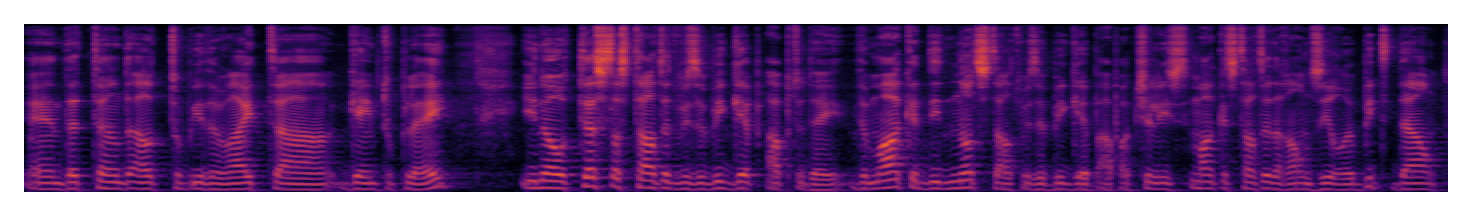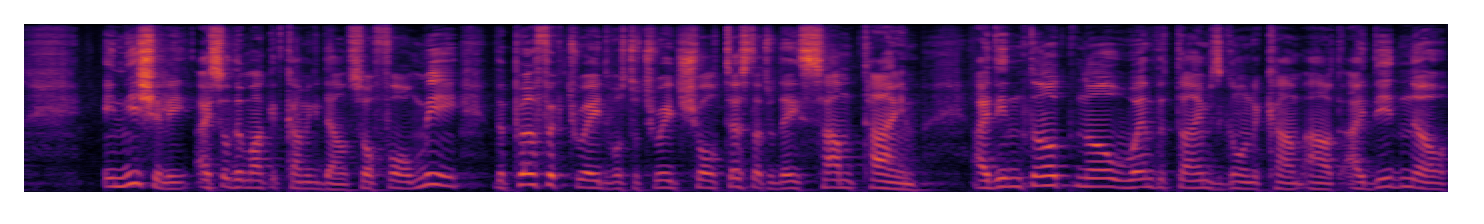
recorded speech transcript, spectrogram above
and that turned out to be the right uh, game to play. You know, Tesla started with a big gap up today. The market did not start with a big gap up. Actually, market started around zero, a bit down initially I saw the market coming down. So for me, the perfect trade was to trade short Tesla today sometime. I did not know when the time is going to come out. I did know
